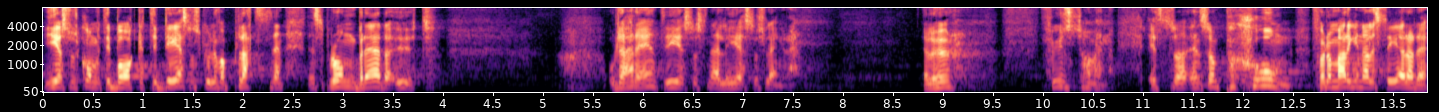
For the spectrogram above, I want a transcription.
Jesus kommer tillbaka till det som skulle vara platsen, en språngbräda ut. Och där är inte Jesus snäll Jesus längre. Eller hur? Fylls av en en sån passion för de marginaliserade,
